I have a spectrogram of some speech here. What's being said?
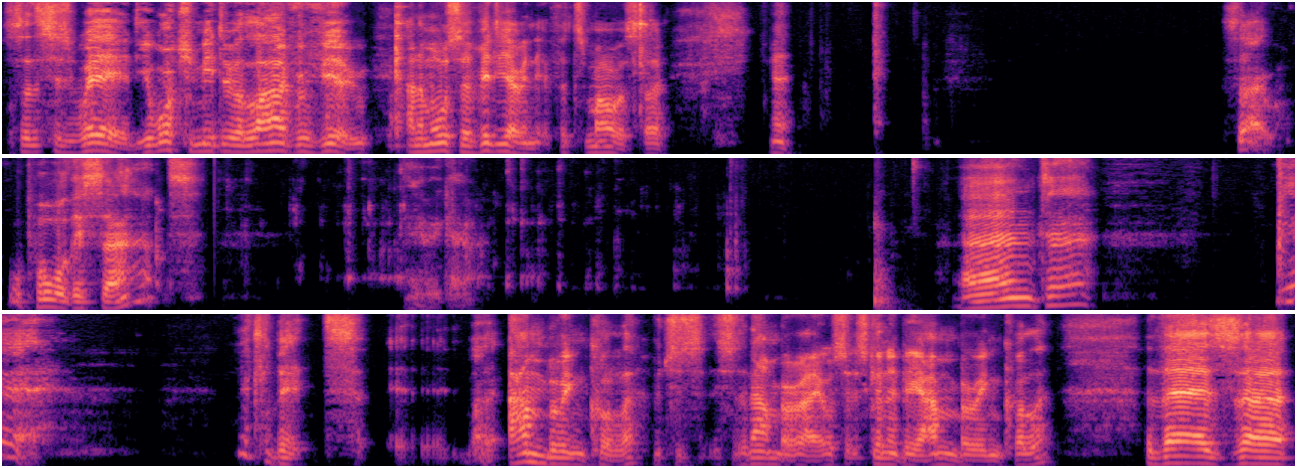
So this is weird. You're watching me do a live review, and I'm also videoing it for tomorrow. So, yeah. So we'll pour this out. Here we go. And uh, yeah, a little bit uh, well, amber in colour, which is is an amber ale, so it's going to be amber in colour. There's uh,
